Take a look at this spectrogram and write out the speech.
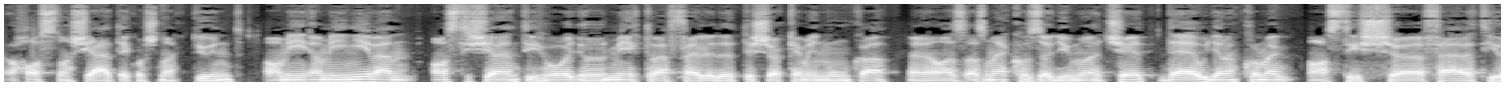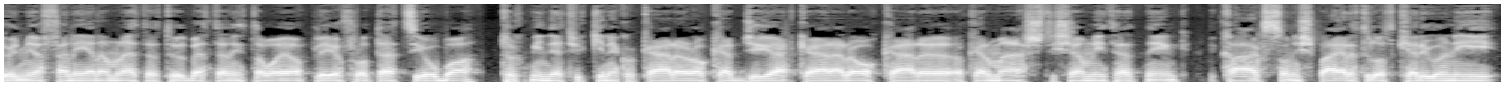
hasznos játékosnak tűnt, ami, ami nyilván azt is jelenti, hogy, hogy még tovább fejlődött, és a kemény munka az, az meghozza a gyümölcsét, de ugyanakkor meg azt is felveti, hogy mi a fenéje nem lehetett őt betenni tavaly a playoff rotációba. Tök mindegy, hogy kinek a kárára, akár GR kárára, akár, akár mást is említhetnénk. Clarkson is pályára tudott kerülni,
